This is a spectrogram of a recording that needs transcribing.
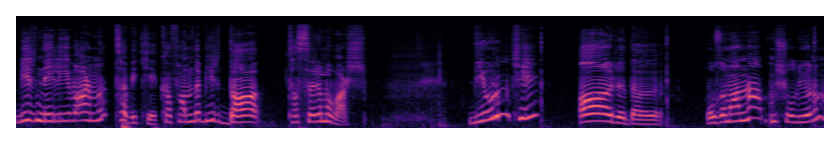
bir neliği var mı? Tabii ki. Kafamda bir dağ tasarımı var. Diyorum ki Ağrı Dağı. O zaman ne yapmış oluyorum?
